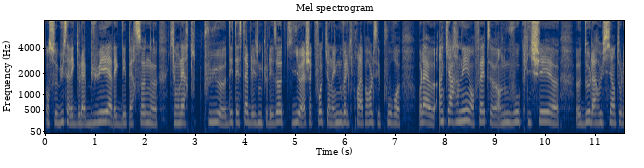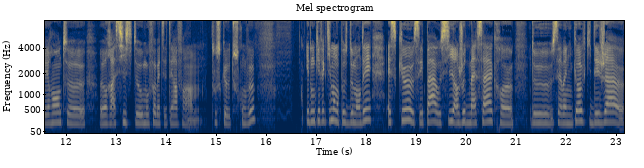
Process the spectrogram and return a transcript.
dans ce bus avec de la buée, avec des personnes qui ont l'air toutes plus détestables les unes que les autres, qui, à chaque fois qu'il y en a une nouvelle qui prend la parole, c'est pour voilà, incarner, en fait, un nouveau cliché de la Russie intolérante, raciste, homophobe, etc. Enfin, tout ce qu'on veut. Et donc effectivement, on peut se demander est-ce que c'est pas aussi un jeu de massacre euh, de Serebrennikov qui déjà euh,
